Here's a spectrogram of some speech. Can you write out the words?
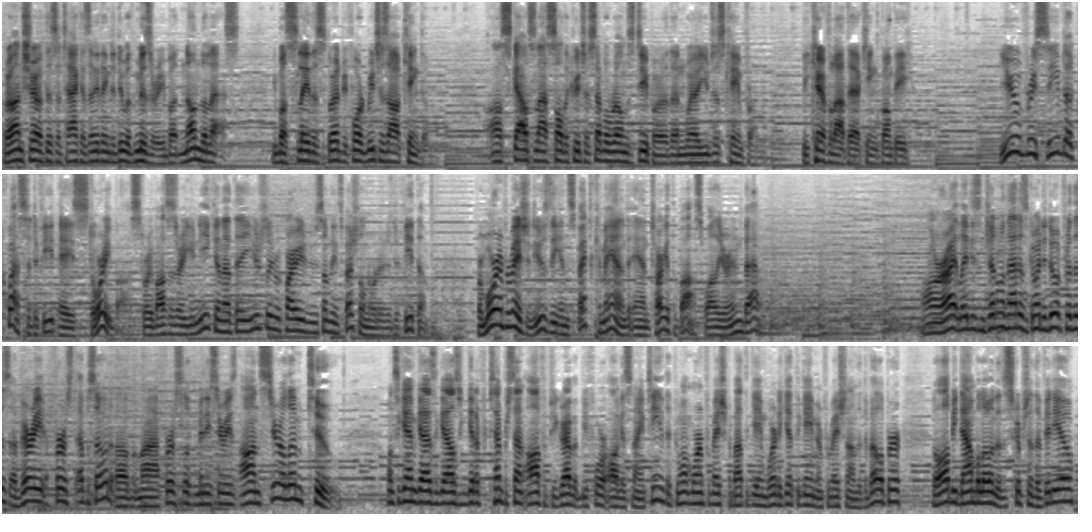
We're unsure if this attack has anything to do with misery, but nonetheless, you must slay this threat before it reaches our kingdom. Our scouts last saw the creature several realms deeper than where you just came from. Be careful out there, King Bumpy. You've received a quest to defeat a story boss. Story bosses are unique in that they usually require you to do something special in order to defeat them. For more information, use the inspect command and target the boss while you're in battle. Alright, ladies and gentlemen, that is going to do it for this very first episode of my first look miniseries on Siralim 2. Once again, guys and gals, you can get it for 10% off if you grab it before August 19th. If you want more information about the game, where to get the game, information on the developer, it'll all be down below in the description of the video.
